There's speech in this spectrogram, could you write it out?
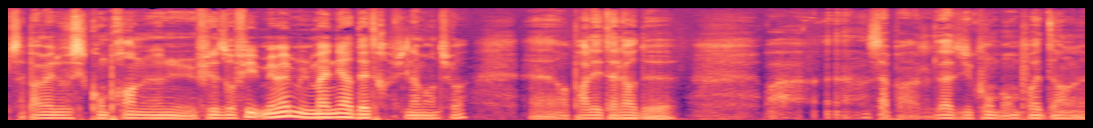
ça permet aussi de comprendre une philosophie, mais même une manière d'être finalement, tu vois. Euh, on parlait tout à l'heure de, ça parle, là du coup on, pourrait être dans le,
